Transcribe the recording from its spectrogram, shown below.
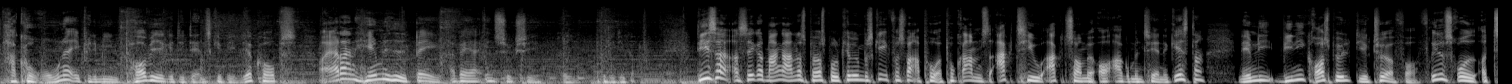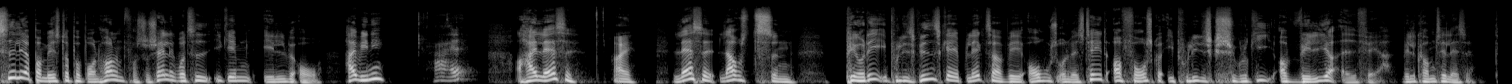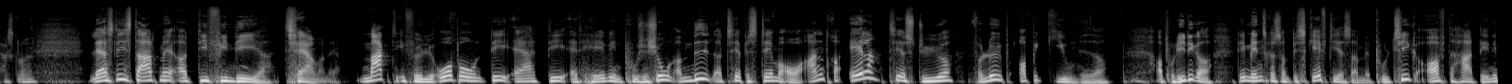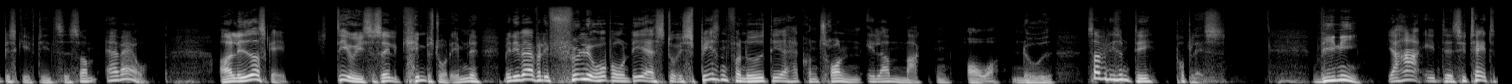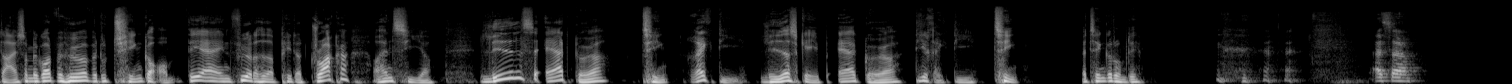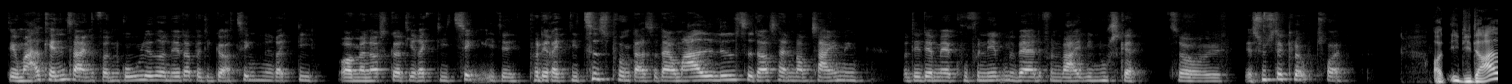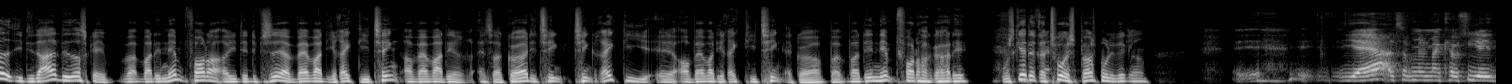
Har coronaepidemien påvirket det danske vælgerkorps? Og er der en hemmelighed bag at være en succesrig politiker? Disse og sikkert mange andre spørgsmål kan vi måske få svar på af programmets aktive, agtsomme og argumenterende gæster, nemlig Vinnie Gråsbøl, direktør for Friluftsrådet og tidligere borgmester på Bornholm for Socialdemokratiet igennem 11 år. Hej Vinnie. Hej. Og hej Lasse. Hej. Lasse Laustsen, Ph.D. i politisk videnskab, lektor ved Aarhus Universitet og forsker i politisk psykologi og vælgeradfærd. Velkommen til, Lasse. Tak skal du have. Lad os lige starte med at definere termerne. Magt ifølge ordbogen, det er det at have en position og midler til at bestemme over andre, eller til at styre forløb og begivenheder. Og politikere, det er mennesker, som beskæftiger sig med politik, og ofte har denne beskæftigelse som erhverv. Og lederskab, det er jo i sig selv et kæmpestort emne, men i hvert fald ifølge ordbogen, det er at stå i spidsen for noget, det er at have kontrollen eller magten over noget. Så er vi ligesom det på plads. Vinnie, jeg har et uh, citat til dig, som jeg godt vil høre, hvad du tænker om. Det er en fyr, der hedder Peter Drucker, og han siger, ledelse er at gøre ting rigtige. Lederskab er at gøre de rigtige ting. Hvad tænker du om det? altså, det er jo meget kendetegnende for den gode leder netop, at de gør tingene rigtige, og at man også gør de rigtige ting i det, på det rigtige tidspunkt. Altså, der er jo meget ledelse, der også handler om timing, og det der med at kunne fornemme, hvad er det for en vej, vi nu skal. Så øh, jeg synes, det er klogt, tror jeg. Og i dit eget, i dit eget lederskab, var, var det nemt for dig at identificere, hvad var de rigtige ting, og hvad var det, altså at gøre de ting, ting rigtige, øh, og hvad var de rigtige ting at gøre? Var, var det nemt for dig at gøre det? Måske er det et retorisk spørgsmål i virkeligheden. Øh, øh, Ja, altså, men man kan jo sige, at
